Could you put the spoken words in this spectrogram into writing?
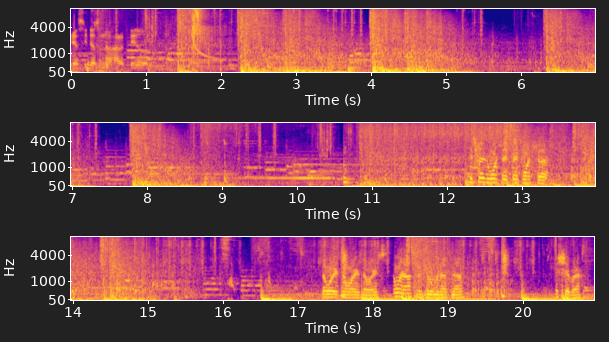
guess he doesn't know how to build. This guy's one shot, guy's one shot. No worries, no worries, no worries. No one else is zooming us now. Good shit, bro.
